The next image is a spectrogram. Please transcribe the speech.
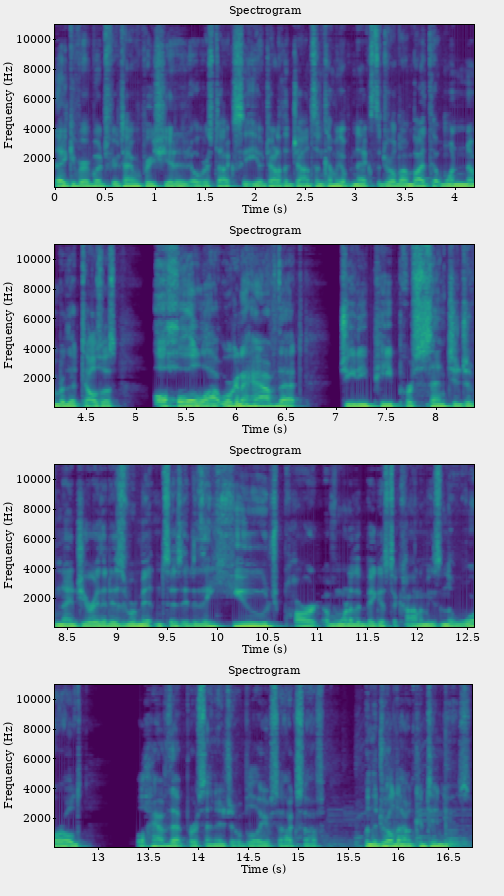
Thank you very much for your time. Appreciate it. Overstock CEO Jonathan Johnson coming up next, the drill down bite, that one number that tells us a whole lot. We're going to have that GDP percentage of Nigeria that is remittances. It is a huge part of one of the biggest economies in the world. We'll have that percentage. It'll blow your socks off when the drill down continues.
